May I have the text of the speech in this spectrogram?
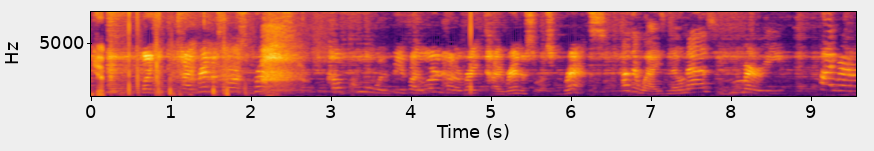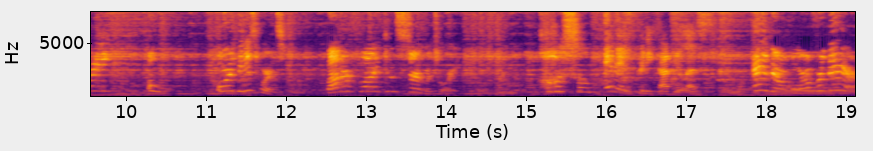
Yep. Like Tyrannosaurus Rex. How cool would it be if I learned how to write Tyrannosaurus Rex? Otherwise known as Murray. Hi, Murray. Oh, or these words. Butterfly Conservatory. Awesome. It is pretty fabulous. And there are more over there.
